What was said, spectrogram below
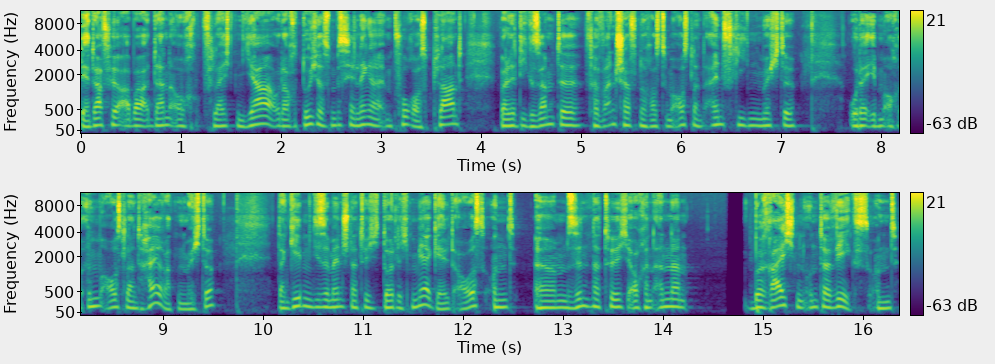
der dafür aber dann auch vielleicht ein Jahr oder auch durchaus ein bisschen länger im Voraus plant, weil er die gesamte Verwandtschaft noch aus dem Ausland einfliegen möchte oder eben auch im Ausland heiraten möchte? Dann geben diese Menschen natürlich deutlich mehr Geld aus und ähm, sind natürlich auch in anderen Bereichen unterwegs und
